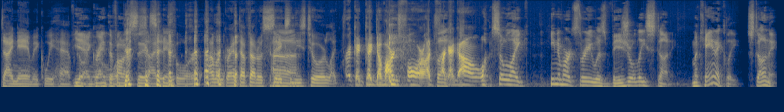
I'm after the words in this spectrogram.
dynamic we have. Yeah, going Grand. Theft Auto 6. excited for. I'm on Grand Theft Auto Six, Uh, and these two are like freaking Kingdom Hearts Four. Let's But- freaking go. so like Kingdom Hearts 3 was visually stunning, mechanically stunning.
